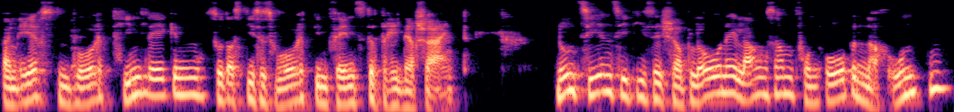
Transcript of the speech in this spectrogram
beim ersten Wort hinlegen, so dass dieses Wort im Fenster drin erscheint. Nun ziehen Sie diese Schablone langsam von oben nach unten,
